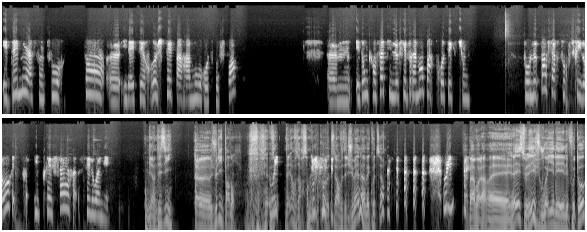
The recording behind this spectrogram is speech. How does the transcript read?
et d'aimer à son tour tant euh, il a été rejeté par amour autrefois, euh, et donc, en fait, il le fait vraiment par protection. Pour ne pas faire souffrir l'autre, il préfère s'éloigner. Bien, Daisy. Euh, Julie, pardon. Oui. D'ailleurs, vous ressemblez beaucoup à votre sœur. Vous êtes jumelle avec votre sœur? Oui. Ah bah voilà. je voyais les, les, photos.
